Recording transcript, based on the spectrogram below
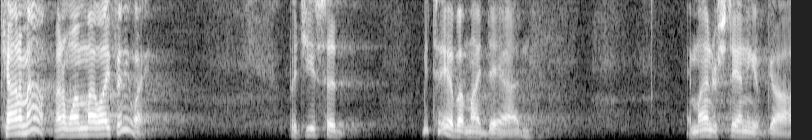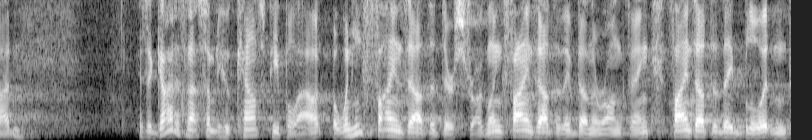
Count them out. I don't want my life anyway. But Jesus said, Let me tell you about my dad and my understanding of God is that God is not somebody who counts people out, but when he finds out that they're struggling, finds out that they've done the wrong thing, finds out that they blew it and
